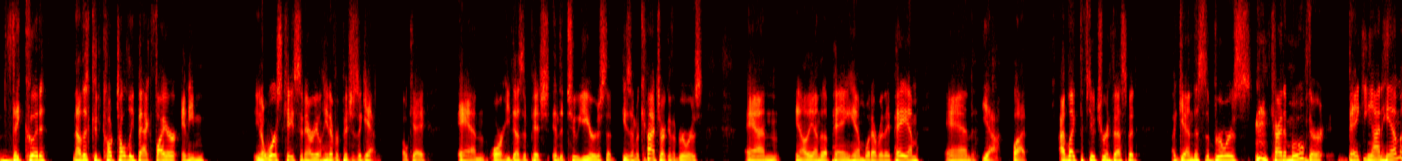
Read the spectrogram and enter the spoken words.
they could. Now, this could co- totally backfire, and he, you know, worst case scenario, he never pitches again. Okay. And, or he doesn't pitch in the two years that he's under contract with the Brewers. And, you know, they ended up paying him whatever they pay him. And yeah, but I like the future investment. Again, this is a Brewers kind of move. They're banking on him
